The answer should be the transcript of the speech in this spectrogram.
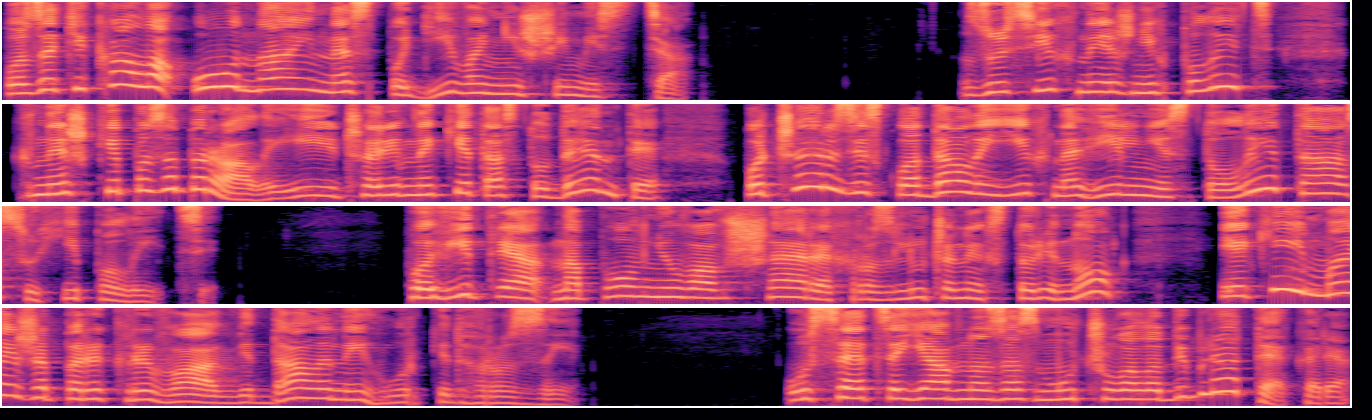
позатікала у найнесподіваніші місця. З усіх нижніх полиць книжки позабирали, і чарівники та студенти по черзі складали їх на вільні столи та сухі полиці. Повітря наповнював шерех розлючених сторінок, який майже перекривав віддалений гуркіт грози. Усе це явно засмучувало бібліотекаря,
